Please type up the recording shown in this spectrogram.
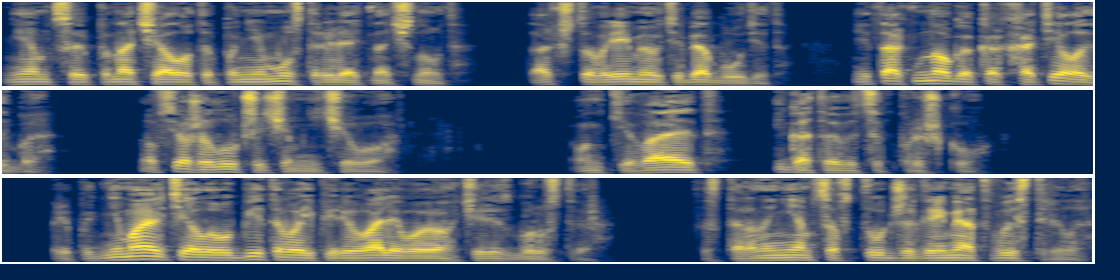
Немцы поначалу-то по нему стрелять начнут, так что время у тебя будет. Не так много, как хотелось бы, но все же лучше, чем ничего. Он кивает и готовится к прыжку. Приподнимаю тело убитого и переваливаю через бруствер. Со стороны немцев тут же гремят выстрелы,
